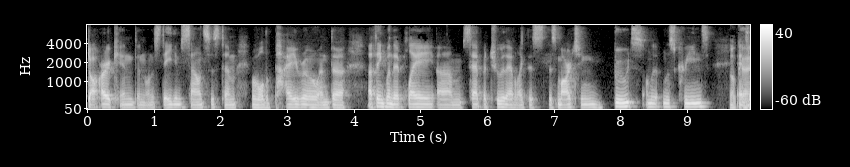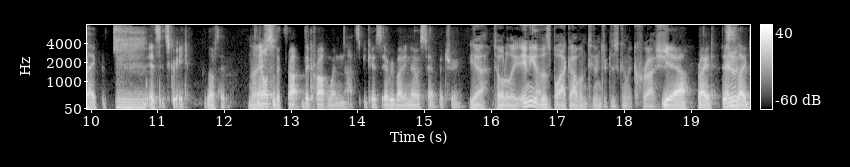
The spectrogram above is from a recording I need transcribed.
dark and, and on a stadium sound system with all the pyro. And uh, I think when they play um, But True, they have like this this marching boots on the, on the screens. And it's okay, like it's it's great. Loved it. Nice. And also the crowd the crowd went nuts because everybody knows True. yeah, totally. Any of those Black album tunes are just going to crush. Yeah, right. This And is it- like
